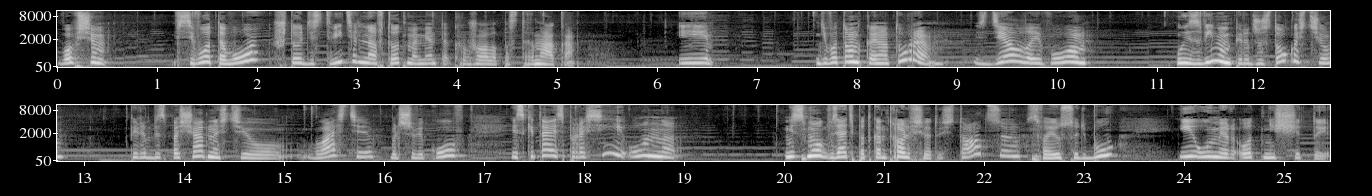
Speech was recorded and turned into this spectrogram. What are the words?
В общем, всего того, что действительно в тот момент окружало Пастернака. И его тонкая натура сделала его уязвимым перед жестокостью, перед беспощадностью власти, большевиков. И скитаясь по России, он не смог взять под контроль всю эту ситуацию, свою судьбу, и умер от нищеты.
